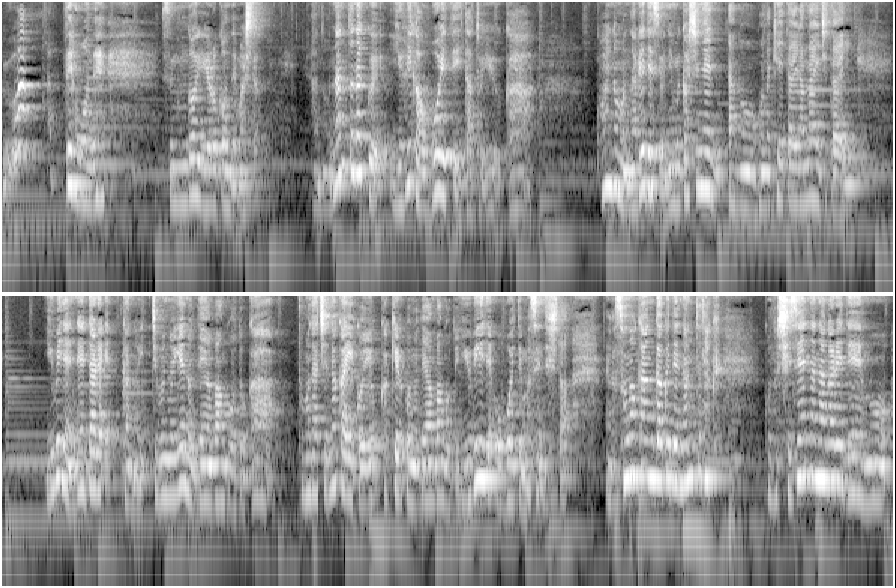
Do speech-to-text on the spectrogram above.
うわっでもねすんごい喜んでました。あのなんとなく指が覚えていたというかこういうのも慣れですよね。昔ねあのこんな携帯がない時代指でね誰かの自分の家の電話番号とか友達仲いい子よくかける子の電話番号って指で覚えてませんでした。なんかその感覚でなんとなくこの自然な流れでもう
